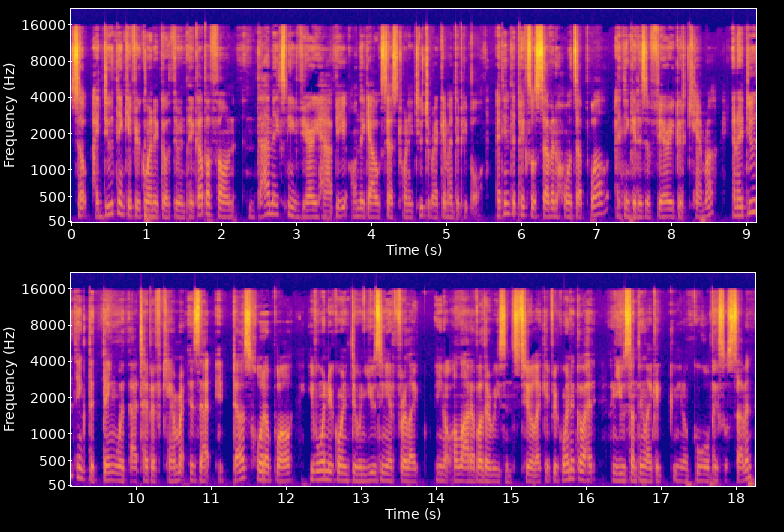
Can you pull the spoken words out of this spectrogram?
So I do think if you're going to go through and pick up a phone, that makes me very happy on the Galaxy S22 to recommend to people. I think the Pixel 7 holds up well. I think it is a very good camera. And I do think the thing with that type of camera is that it does hold up well even when you're going through and using it for like, you know, a lot of other reasons too. Like if you're going to go ahead and use something like you know, Google Pixel 7,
